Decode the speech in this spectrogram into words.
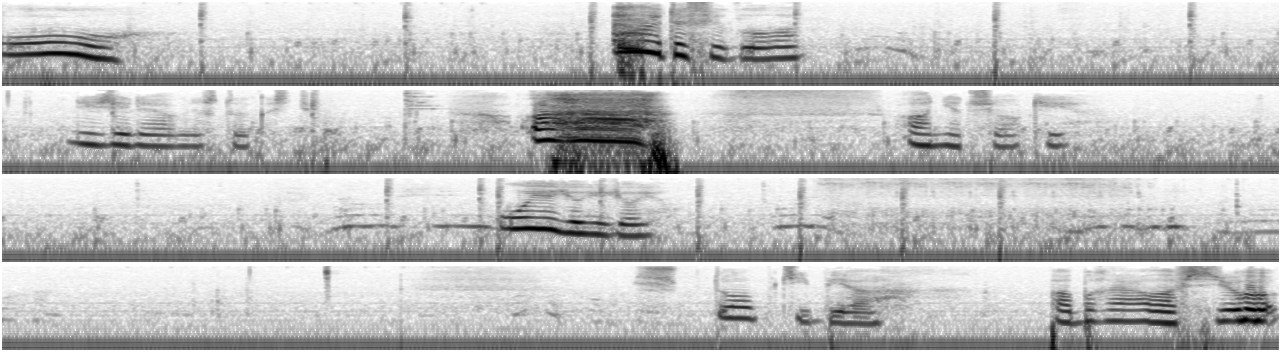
О, это фигово. Не зелье огнестойкости. А, а нет, все окей. Ой-ой-ой-ой. Чтоб тебя побрало все.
